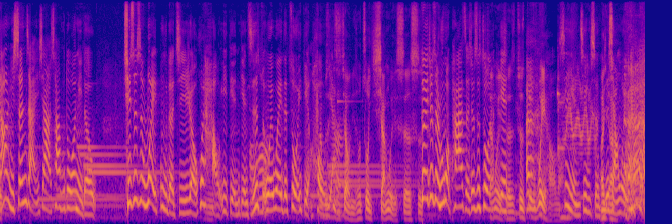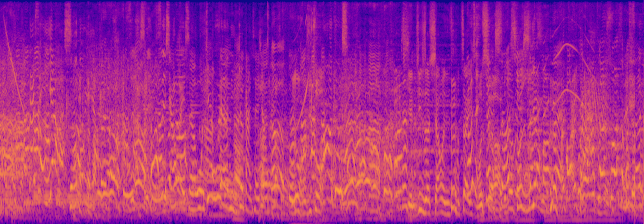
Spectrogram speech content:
然后你伸展一下，差不多你的其实是胃部的肌肉会好一点点，只是微微的做一点后仰。一直叫你说做响尾蛇式。对，就是如果趴着就是做响尾蛇，就是对胃好了。是眼镜蛇，不是响尾蛇。但是一样啊，蛇都一样。对对是是响尾蛇，我今天为了你就改成小尾蛇。我回去做。啊，对不起。眼镜蛇、响尾，你这么在意什么蛇啊？蛇都一样吗？对。大哥说什么蛇就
